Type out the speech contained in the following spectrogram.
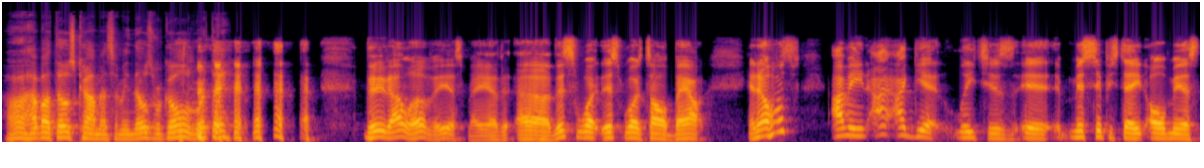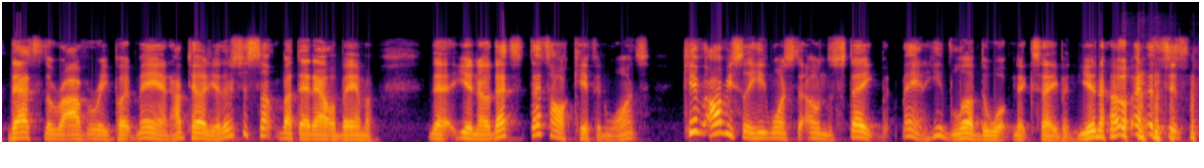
Oh, how about those comments? I mean, those were gold, weren't they? Dude, I love this, man. Uh, this is what this is what it's all about. And almost, I mean, I, I get Leach's uh, Mississippi State, Ole Miss. That's the rivalry. But man, I'm telling you, there's just something about that Alabama that you know that's that's all Kiffin wants. Kiff, obviously, he wants to own the state, but man, he'd love to whoop Nick Saban. You know, and it's just,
